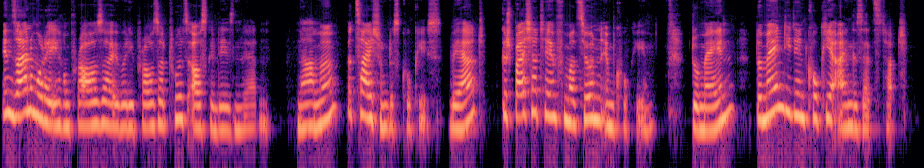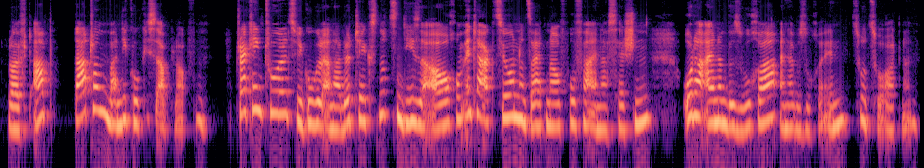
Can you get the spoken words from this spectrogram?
in seinem oder ihrem Browser über die Browser-Tools ausgelesen werden. Name, Bezeichnung des Cookies, Wert, Gespeicherte Informationen im Cookie. Domain, Domain, die den Cookie eingesetzt hat. Läuft ab, Datum, wann die Cookies ablaufen. Tracking-Tools wie Google Analytics nutzen diese auch, um Interaktionen und Seitenaufrufe einer Session oder einem Besucher, einer Besucherin zuzuordnen.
